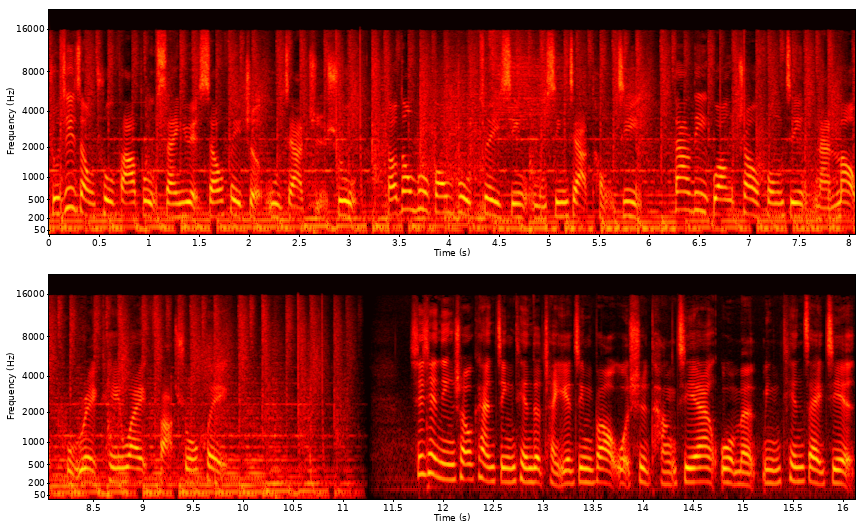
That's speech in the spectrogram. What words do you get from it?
主计总处发布三月消费者物价指数，劳动部公布最新无薪假统计。大立光、兆丰金、南茂、普瑞、KY 法说会。谢谢您收看今天的产业劲报，我是唐杰安，我们明天再见。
